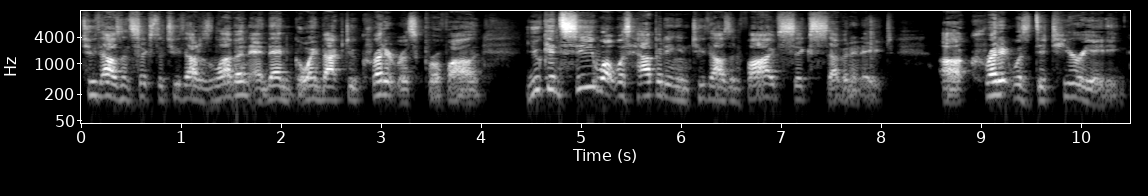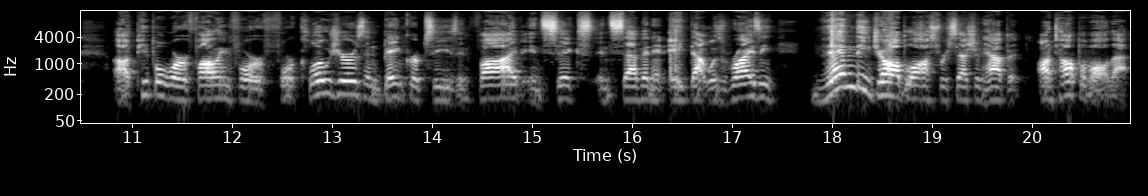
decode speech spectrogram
2006 to 2011, and then going back to credit risk profiling. You can see what was happening in 2005, 6, 7, and 8 uh, credit was deteriorating. Uh, people were filing for foreclosures and bankruptcies in five, in six, in seven, and eight. That was rising. Then the job loss recession happened on top of all that.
